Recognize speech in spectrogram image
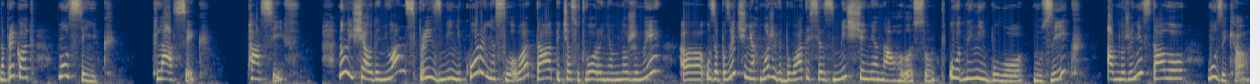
Наприклад, музик, класик, пасів. Ну і ще один нюанс: при зміні кореня слова та під час утворення множини у запозиченнях може відбуватися зміщення наголосу. У однині було музик, а в множині стало музика.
